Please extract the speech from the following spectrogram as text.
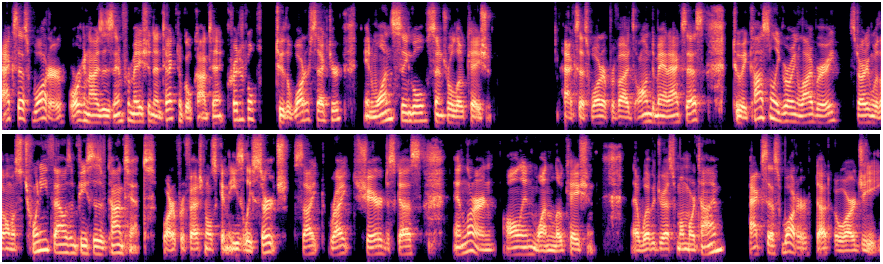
Access Water organizes information and technical content critical to the water sector in one single central location. Access Water provides on demand access to a constantly growing library, starting with almost 20,000 pieces of content. Water professionals can easily search, cite, write, share, discuss, and learn all in one location. That web address, one more time accesswater.org.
